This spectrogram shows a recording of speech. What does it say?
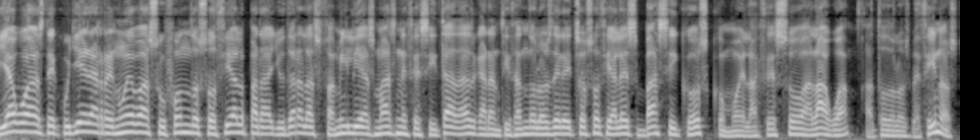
Y Aguas de Cullera renueva su fondo social para ayudar a las familias más necesitadas, garantizando los derechos sociales básicos como el acceso al agua a todos los vecinos.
